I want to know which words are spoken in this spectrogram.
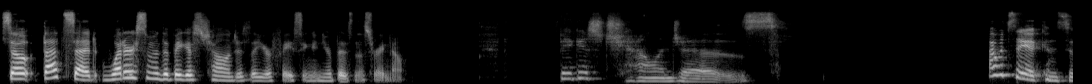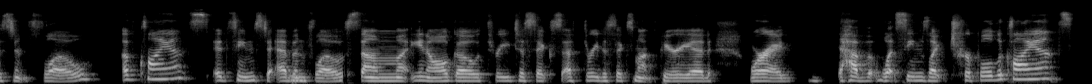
So, that said, what are some of the biggest challenges that you're facing in your business right now? Biggest challenges. I would say a consistent flow of clients. It seems to ebb and mm-hmm. flow. Some, you know, I'll go three to six, a three to six month period where I have what seems like triple the clients,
